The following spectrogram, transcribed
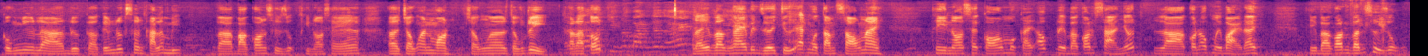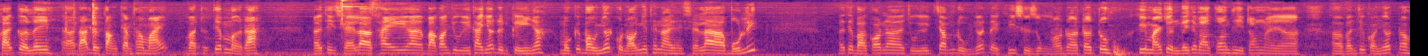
cũng như là được à, cái nước sơn khá là mịn. Và bà con sử dụng thì nó sẽ uh, chống ăn mòn chống uh, chống rỉ khá là tốt. Đấy và ngay bên dưới chữ S186 này thì nó sẽ có một cái ốc để bà con xả nhớt là con ốc 17 đây. Thì bà con vẫn sử dụng cái cờ lê à, đã được tặng kèm theo máy và trực tiếp mở ra đấy thì sẽ là thay à, bà con chú ý thay nhớt định kỳ nhá. Một cái bầu nhớt của nó như thế này sẽ là 4 lít. Đấy thì bà con à, chú ý chăm đủ nhớt để khi sử dụng nó trơn trung Khi máy chuyển về cho bà con thì trong này à, vẫn chưa có nhớt đâu.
